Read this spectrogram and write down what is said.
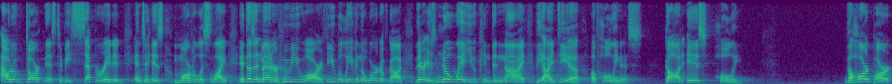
out of darkness to be separated into his marvelous light. It doesn't matter who you are, if you believe in the Word of God, there is no way you can deny the idea of holiness. God is holy. The hard part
